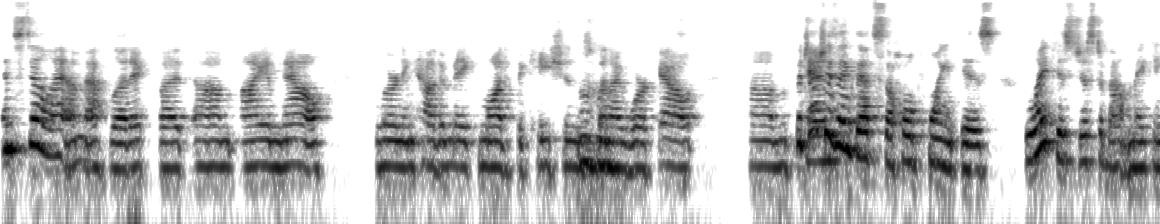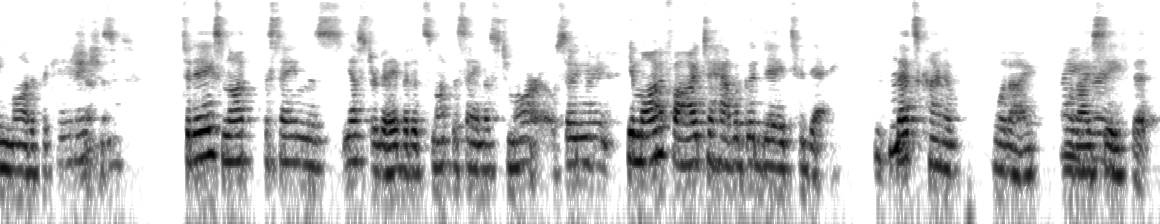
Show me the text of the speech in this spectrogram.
and still am athletic, but um, I am now learning how to make modifications Mhm. when I work out. Um, But don't and you think that's the whole point? Is life is just about making modifications. patience. Today's not the same as yesterday, but it's not the same as tomorrow. So you, Right. you modify to have a good day today. Mhm. That's kind of what I I what I, agree. see fit.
